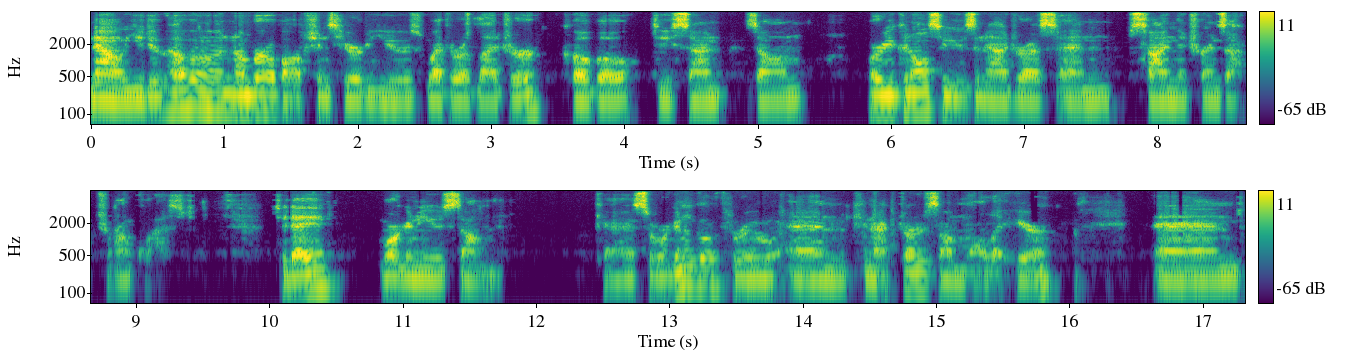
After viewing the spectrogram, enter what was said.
Now you do have a number of options here to use, whether a ledger, Kobo, D'CENT, XUMM, or you can also use an address and sign the transaction request. Today, we're gonna use XUMM. Okay, so we're gonna go through and connect our XUMM wallet here. And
